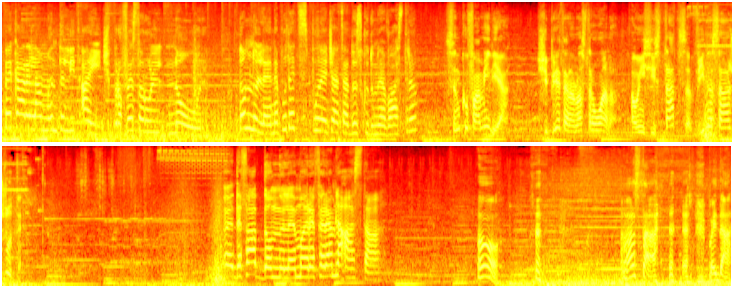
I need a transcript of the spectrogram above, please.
pe care l-am întâlnit aici, profesorul Nour. Domnule, ne puteți spune ce ați adus cu dumneavoastră? Sunt cu familia și prietena noastră Oana. Au insistat să vină să ajute. De fapt, domnule, mă refeream la asta. Oh, asta? Păi da,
